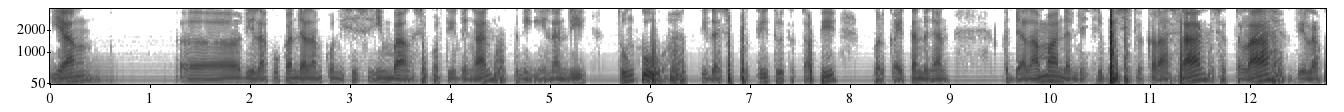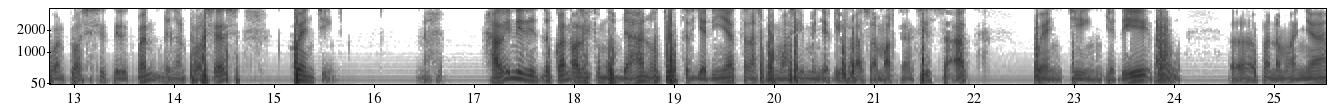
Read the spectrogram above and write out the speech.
yang e, dilakukan dalam kondisi seimbang seperti dengan pendinginan di tungku. Tidak seperti itu, tetapi berkaitan dengan kedalaman dan distribusi kekerasan setelah dilakukan proses treatment dengan proses quenching. Nah, hal ini ditentukan oleh kemudahan untuk terjadinya transformasi menjadi fasa martensis saat quenching. Jadi eh, apa namanya?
